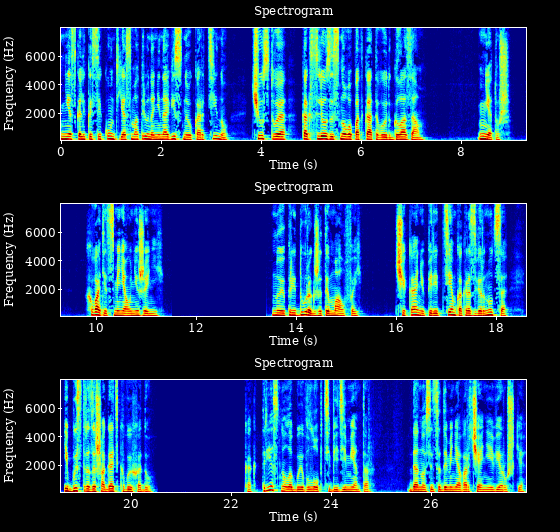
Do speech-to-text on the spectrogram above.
Несколько секунд я смотрю на ненавистную картину, чувствуя, как слезы снова подкатывают к глазам. Нет уж, хватит с меня унижений. «Ну и придурок же ты, Малфой!» Чеканю перед тем, как развернуться и быстро зашагать к выходу. «Как треснуло бы в лоб тебе, Дементор!» Доносится до меня ворчание Верушки.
